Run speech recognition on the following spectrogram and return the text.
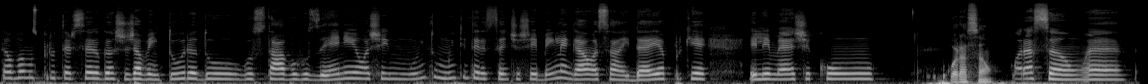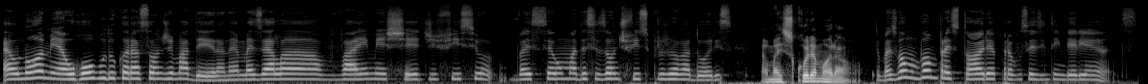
Então vamos para o terceiro gancho de aventura do Gustavo Ruzeni. Eu achei muito, muito interessante, achei bem legal essa ideia, porque ele mexe com. Coração. Coração, é. É o nome, é o roubo do coração de madeira, né? Mas ela vai mexer difícil, vai ser uma decisão difícil para os jogadores. É uma escolha moral. Mas vamos, vamos para a história para vocês entenderem antes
